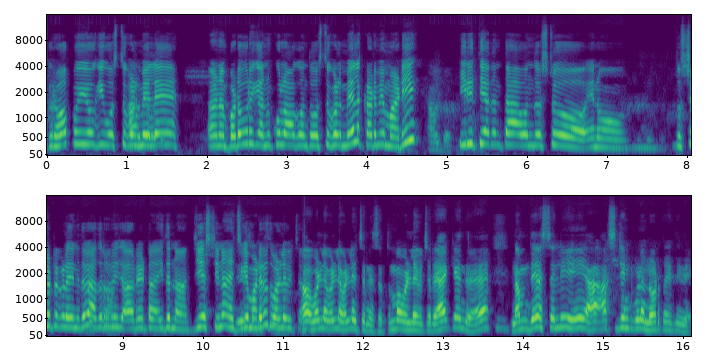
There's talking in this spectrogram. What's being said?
ಗೃಹೋಪಯೋಗಿ ವಸ್ತುಗಳ ಮೇಲೆ ಆ, ನಮ್ಮ ಬಡವರಿಗೆ ಅನುಕೂಲ ಆಗುವಂತ ವಸ್ತುಗಳ ಮೇಲೆ ಕಡಿಮೆ ಮಾಡಿ ಹೌದು. ಈ ರೀತಿಯಾದಂತಹ ಒಂದಷ್ಟು ಏನು ದುಶ್ಚಟಗಳು ಏನಿದಾವೆ ಅದರ ರೇಟ್ ಇದನ್ನ ಜಿ ಎಸ್ ಟಿನ ಹೆಚ್ಚಿಗೆ ಮಾಡಿರೋದು ಒಳ್ಳೆ ವಿಚಾರ. ಒಳ್ಳೆ ಒಳ್ಳೆ ಒಳ್ಳೆ ವಿಚಾರ ಸರ್ ತುಂಬಾ ಒಳ್ಳೆ ವಿಚಾರ. ಯಾಕೆಂದ್ರೆ ನಮ್ಮ ದೇಶದಲ್ಲಿ ಆಕ್ಸಿಡೆಂಟ್ ಗಳನ್ನ ನೋಡ್ತಾ ಇದ್ದೀವಿ.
